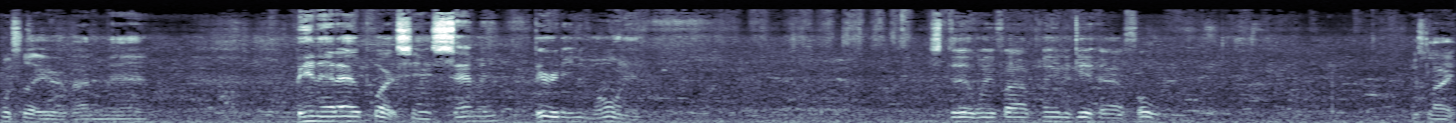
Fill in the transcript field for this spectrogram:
What's up, everybody, man? Been at airport since 7.30 in the morning. Still waiting for our plane to get here at 4. It's like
